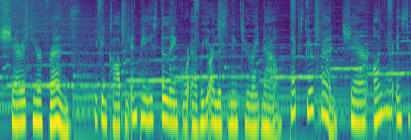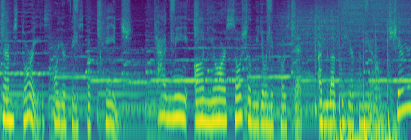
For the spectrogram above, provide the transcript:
share it to your friends. You can copy and paste the link wherever you are listening to right now. Text your friend, share on your Instagram stories or your Facebook page. Tag me on your social media when you post it. I'd love to hear from you. Share your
